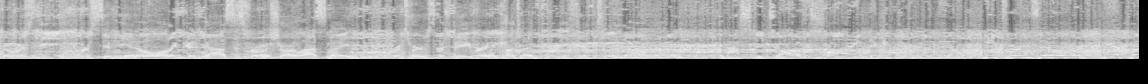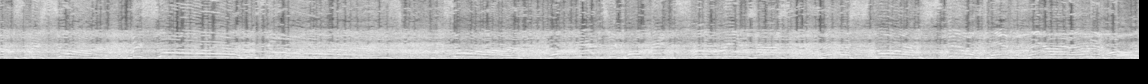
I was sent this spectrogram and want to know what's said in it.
who was the recipient of a lot of good passes from Mesar last night, returns the favor and cut time 315 now, Ryan. Pastajov trying to cut through the middle. He turns it over. Here comes Mesar. Mesar scores! Mesar, the magical mix for the Rangers, and the Storm still can't figure it out at home.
